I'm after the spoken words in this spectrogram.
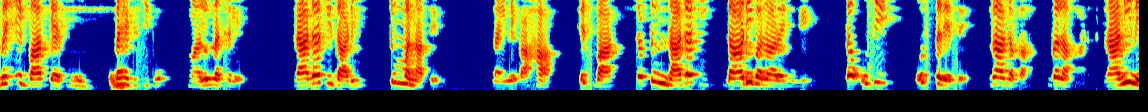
मैं एक बात कहती हूँ, वह किसी को मालूम न चले। राजा की दाढ़ी तुम बनाते हो। नाई ने कहा हाँ इस बार जब तुम राजा की दाढ़ी बना रहे होगी, तब उसी, उस तरह से राजा का गला काट रानी ने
